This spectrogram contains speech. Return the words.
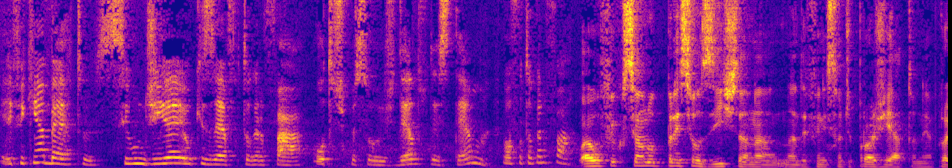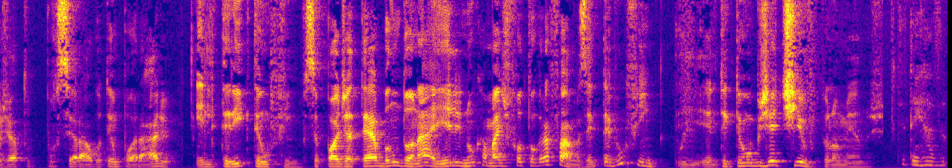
Ele fica em aberto. Se um dia eu quiser fotografar outras pessoas dentro desse tema, eu vou fotografar. Eu fico sendo preciosista na, na definição de projeto, né? Projeto, por ser algo temporário, ele teria que ter um fim. Você pode até abandonar ele e nunca mais fotografar, mas ele teve um fim. Ele tem que ter um objetivo, pelo menos. Você tem razão.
